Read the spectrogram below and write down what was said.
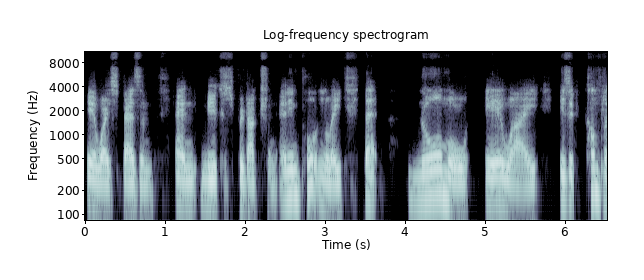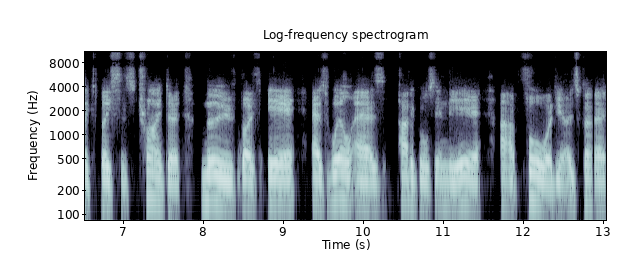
airway spasm, and mucus production. And importantly, that normal airway is a complex beast that's trying to move both air as well as particles in the air uh, forward. You know, it's got a,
